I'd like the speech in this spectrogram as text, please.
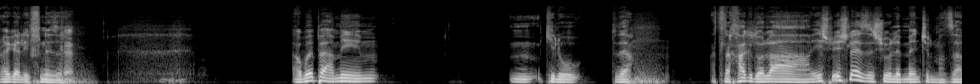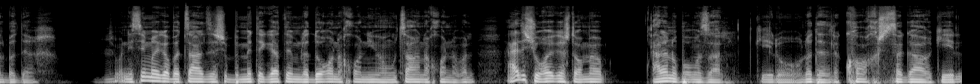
רגע לפני זה. כן. הרבה פעמים, כאילו, אתה יודע, הצלחה גדולה, יש, יש לה איזשהו אלמנט של מזל בדרך. עכשיו, אני אשים רגע בצד את זה שבאמת הגעתם לדור הנכון עם המוצר הנכון, אבל היה איזשהו רגע שאתה אומר, היה לנו פה מזל. כאילו, לא יודע, לקוח שסגר, כאילו,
